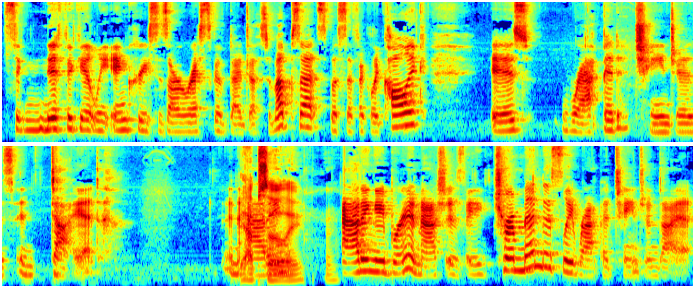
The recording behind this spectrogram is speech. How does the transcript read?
significantly increases our risk of digestive upset, specifically colic, is rapid changes in diet. And adding Absolutely. adding a bran mash is a tremendously rapid change in diet,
